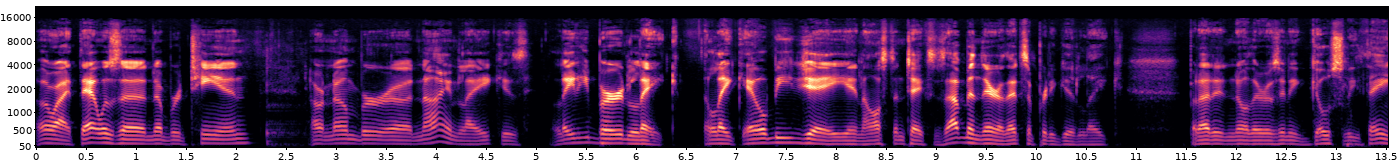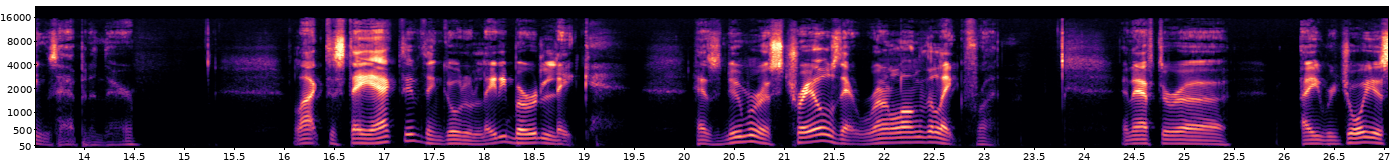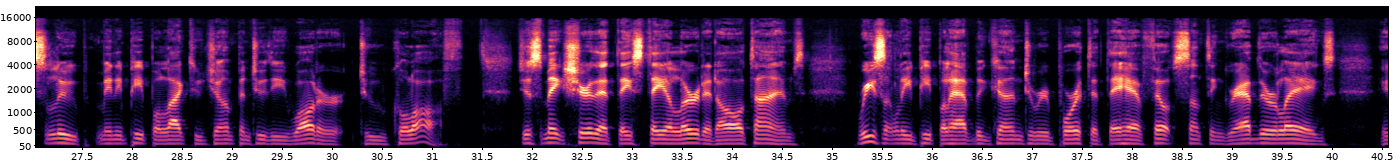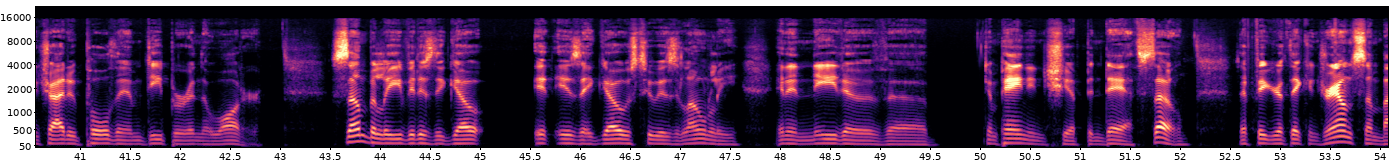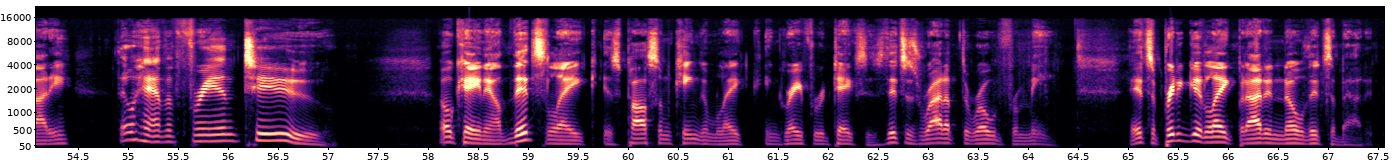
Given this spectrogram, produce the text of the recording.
All right, that was uh, number 10. Our number uh, 9 lake is Lady Bird Lake, Lake LBJ in Austin, Texas. I've been there. That's a pretty good lake. But I didn't know there was any ghostly things happening there. Like to stay active? Then go to Lady Bird Lake has numerous trails that run along the lakefront. And after a, a rejoice loop, many people like to jump into the water to cool off. Just make sure that they stay alert at all times. Recently, people have begun to report that they have felt something grab their legs and try to pull them deeper in the water. Some believe it is the go it is a ghost who is lonely and in need of uh, companionship in death. So they figure if they can drown somebody, they'll have a friend too. Okay, now this lake is Possum Kingdom Lake in Graford, Texas. This is right up the road from me. It's a pretty good lake, but I didn't know this about it.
